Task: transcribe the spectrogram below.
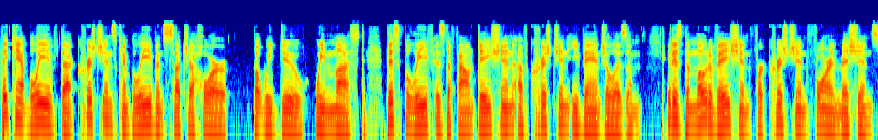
They can't believe that Christians can believe in such a horror, but we do. We must. This belief is the foundation of Christian evangelism. It is the motivation for Christian foreign missions.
